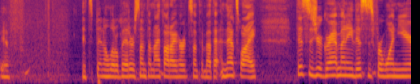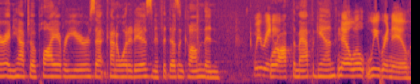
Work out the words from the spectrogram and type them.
if it's been a little bit or something. I thought I heard something about that. And that's why this is your grant money, this is for one year, and you have to apply every year. Is that kind of what it is? And if it doesn't come, then we renew. we're off the map again? No, well, we renew.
